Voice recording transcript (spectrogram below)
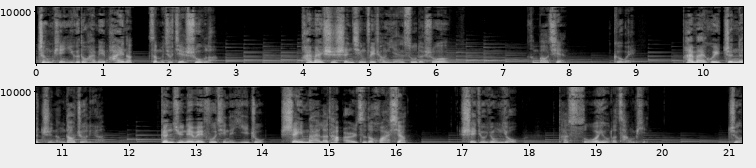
正品一个都还没拍呢，怎么就结束了？拍卖师神情非常严肃地说。很抱歉，各位，拍卖会真的只能到这里了。根据那位父亲的遗嘱，谁买了他儿子的画像，谁就拥有他所有的藏品。这，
